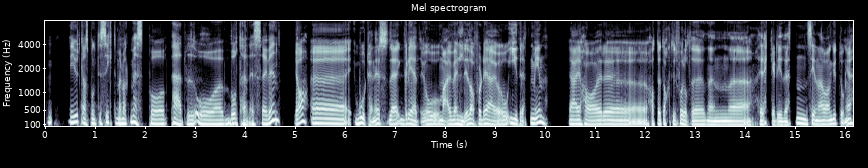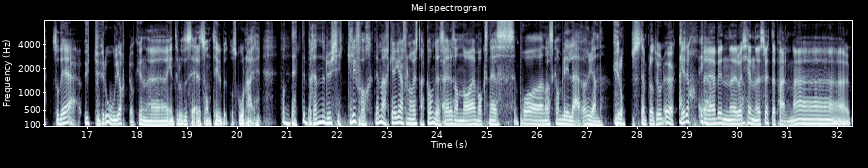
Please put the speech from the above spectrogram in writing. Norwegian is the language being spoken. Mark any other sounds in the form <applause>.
i utgangspunktet sikter vi nok mest på padel og bordtennis, Øyvind. Ja, eh, bordtennis det gleder jo meg veldig, da, for det er jo idretten min. Jeg har uh, hatt et aktivt forhold til den uh, racketidretten siden jeg var en guttunge. Så det er utrolig artig å kunne introdusere et sånt tilbud på skolen her. For dette brenner du skikkelig for. Det merker jeg, for når vi snakker om det, så er det sånn nå er Moxnes på, nå skal han bli lærer igjen. Kroppstemperaturen øker. <laughs> ja. Jeg begynner å kjenne svetteperlene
